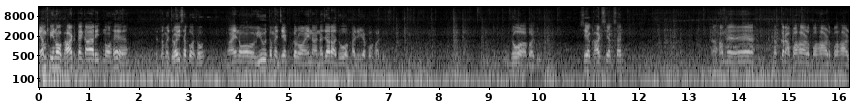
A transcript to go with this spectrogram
એમપી નો ઘાટ કંઈક આ રીતનો છે તમે જોઈ શકો છો. એનો વ્યૂ તમે ચેક કરો એના નજારા જુઓ ખાલી એક વખત. જુઓ આ બાજુ. છે ઘાટ સેક્શન અમે નકરા પહાડ પહાડ પહાડ.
